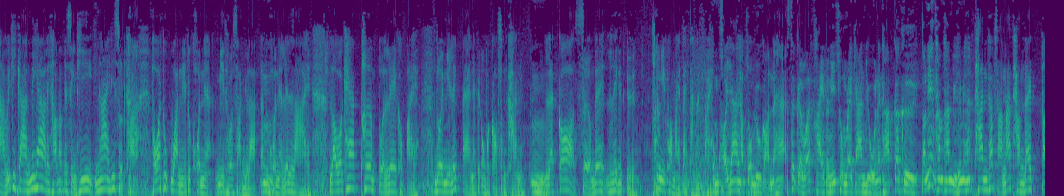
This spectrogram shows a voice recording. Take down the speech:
อ่าวิธีการไม่ยากเลยครับมันเป็นสิ่งที่ง่ายที่สุดครับครับเพราะว่าทุกวันนี้ทุกคนเนี่ยมีโทรศัพท์อยู่แล้วและทุกคนเนี่ยเล่นไลน์เราก็แค่เพิ่มตัวเลขเข้าไป โดยมีเลข8เนี่ยเป็นองค์ประกอบสำคัญอืมและก็เสริมด้วยเลขอื่นๆ ที่มีความหมายแตกต่างกันไป ผมขออนุญาตให้ครับชผมมดูก่อนนะฮะ ถ้าเกิดว่าใครตอนนี้ชมรายการอยู่นะครับ ก็คือตอนนี้ยังทำทันอยู่ใช่ไหมฮะ ทันครับสามารถทำได้ต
